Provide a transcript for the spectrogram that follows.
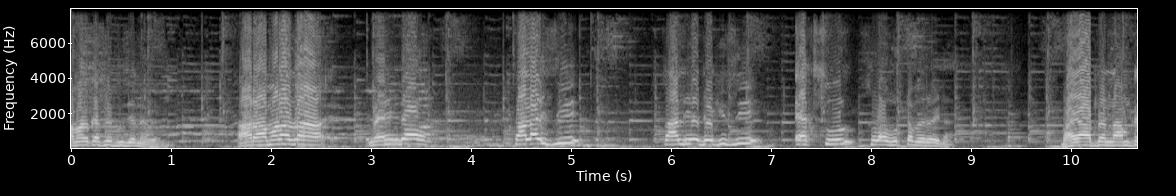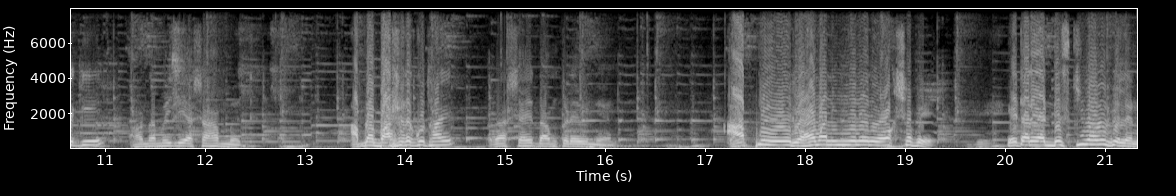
আমার কাছে বুঝে নেবেন। আর আমরা যা মেহিনটা চালাইছি, চালিয়ে দেখেছি, এক চুল ছোড়া ভুট্টা বেরোয় না। ভাইয়া, আপনার নামটা কি? আমার নাম ইলিয়াস আহমেদ। আপনার বাসাটা কোথায়? রাজশাহী দামকড়া ইউনিয়ন। আপনি এই রহমান ইঞ্জিনের ওয়ার্কশপে এটার অ্যাড্রেস কীভাবে পেলেন?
